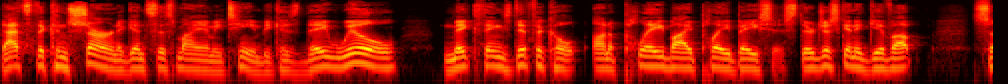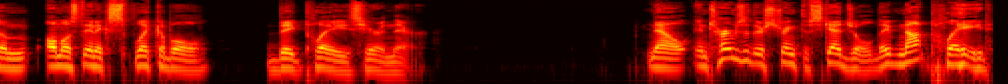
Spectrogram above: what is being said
That's the concern against this Miami team because they will make things difficult on a play-by-play basis. They're just going to give up some almost inexplicable big plays here and there. Now, in terms of their strength of schedule, they've not played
